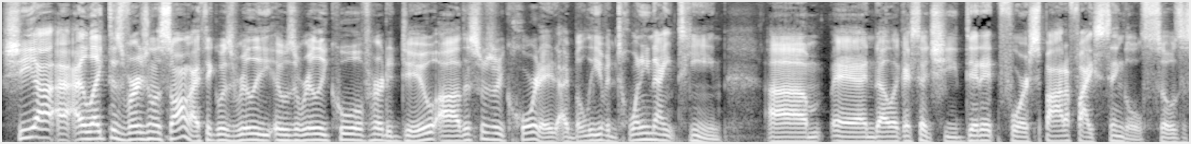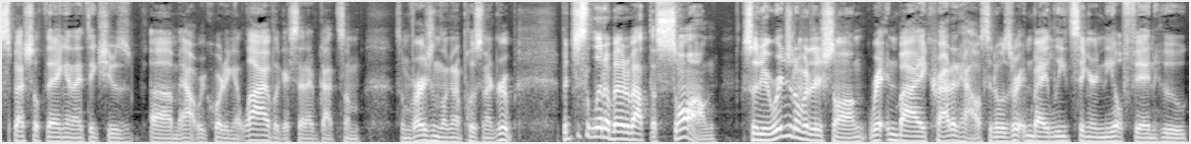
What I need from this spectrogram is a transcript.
she uh I, I like this version of the song. I think it was really it was really cool of her to do. Uh this was recorded, I believe, in 2019. Um and uh, like I said, she did it for Spotify singles. So it was a special thing and I think she was um out recording it live. Like I said, I've got some some versions I'm gonna post in our group. But just a little bit about the song. So the original this song, written by Crowded House, and it was written by lead singer Neil Finn, who,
